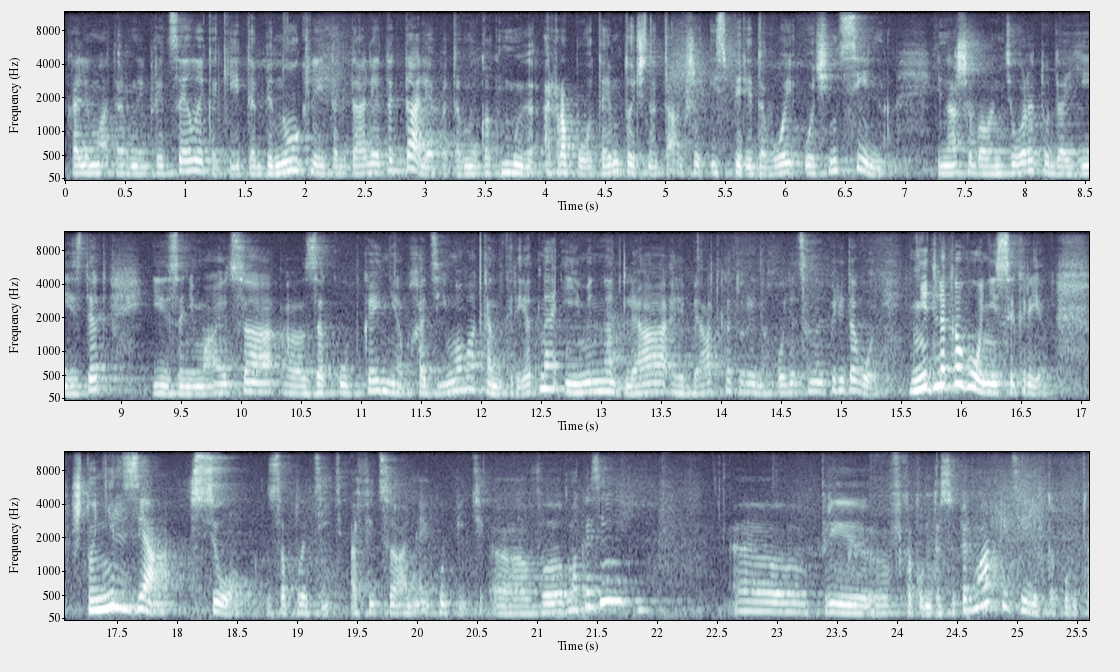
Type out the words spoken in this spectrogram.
коллиматорные прицелы, какие-то бинокли и так далее, и так далее, потому как мы работаем точно так же и с передовой очень сильно. И наши волонтеры туда ездят и занимаются э, закупкой необходимого конкретно именно для ребят, которые находятся на передовой. Ни для кого не секрет, что нельзя все заплатить официально и купить э, в магазине, э, при, в каком-то супермаркете или в каком-то,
